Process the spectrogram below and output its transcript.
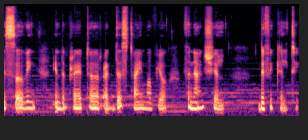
is serving in the prayer at this time of your financial difficulty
